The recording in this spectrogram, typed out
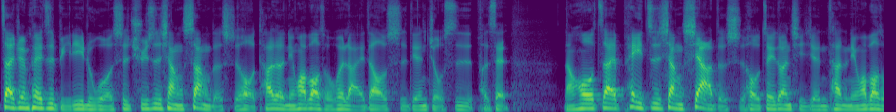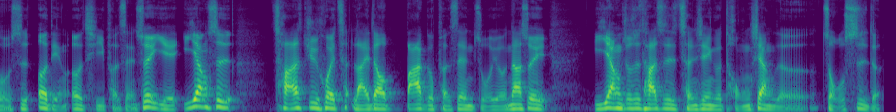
债券配置比例如果是趋势向上的时候，它的年化报酬会来到十点九四 percent，然后在配置向下的时候，这段期间它的年化报酬是二点二七 percent，所以也一样是差距会来到八个 percent 左右。那所以一样就是它是呈现一个同向的走势的。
